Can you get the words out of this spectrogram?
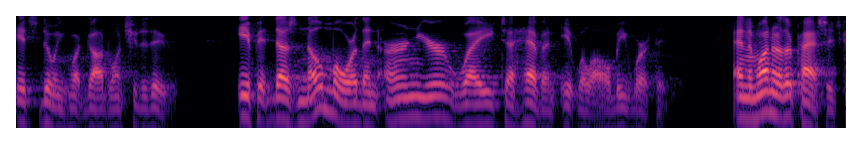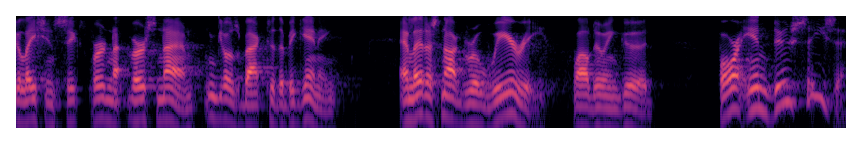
It's doing what God wants you to do. If it does no more than earn your way to heaven, it will all be worth it. And then one other passage, Galatians 6, verse 9, goes back to the beginning. And let us not grow weary while doing good, for in due season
